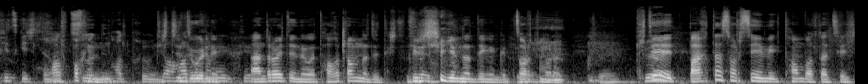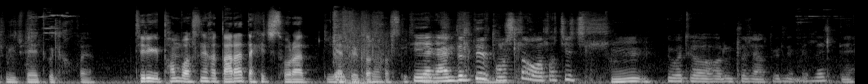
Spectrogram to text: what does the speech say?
физик гэж л Холбох юм. нь холбох юм. Тэр чинь зүгээр нэг. Android-ийн нөгөө тоглоомнууд гэдэг чинь тэр шиг юмнуудыг ингээд зурж мөрөө. Гэтэ багтаа сурсан юмыг том болоод цээжлэн гэж байдгүй л байхгүй юу? Тэрийг том болсныхаа дараа дахиж сураад яадаг болох бас. тий яг амьдрал дээр туршлага болгож ижил Мм. нөгөөдгөө хөрөнгөлөж авдаг юм байна л дээ.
